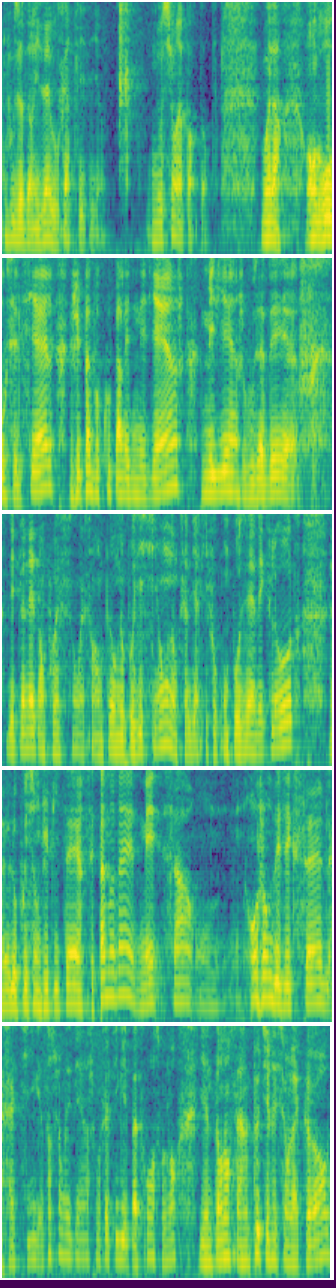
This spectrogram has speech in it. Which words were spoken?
vous autoriser à vous faire plaisir. Notion importante. Voilà, en gros c'est le ciel, je vais pas beaucoup parler de mes vierges, mes vierges, vous avez euh, des planètes en poisson, elles sont un peu en opposition, donc ça veut dire qu'il faut composer avec l'autre, euh, l'opposition de Jupiter, c'est pas mauvais, mais ça engendre des excès, de la fatigue, attention mes vierges, vous fatiguez pas trop en ce moment, il y a une tendance à un peu tirer sur la corde,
